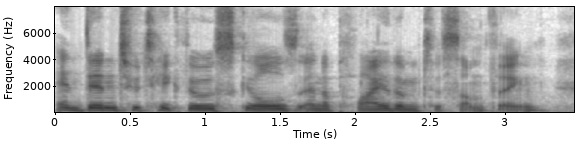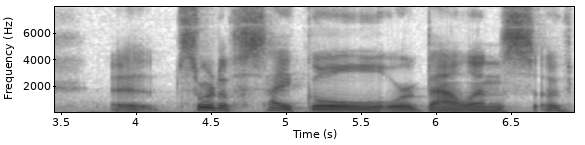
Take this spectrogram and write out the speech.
and then to take those skills and apply them to something. A sort of cycle or balance of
